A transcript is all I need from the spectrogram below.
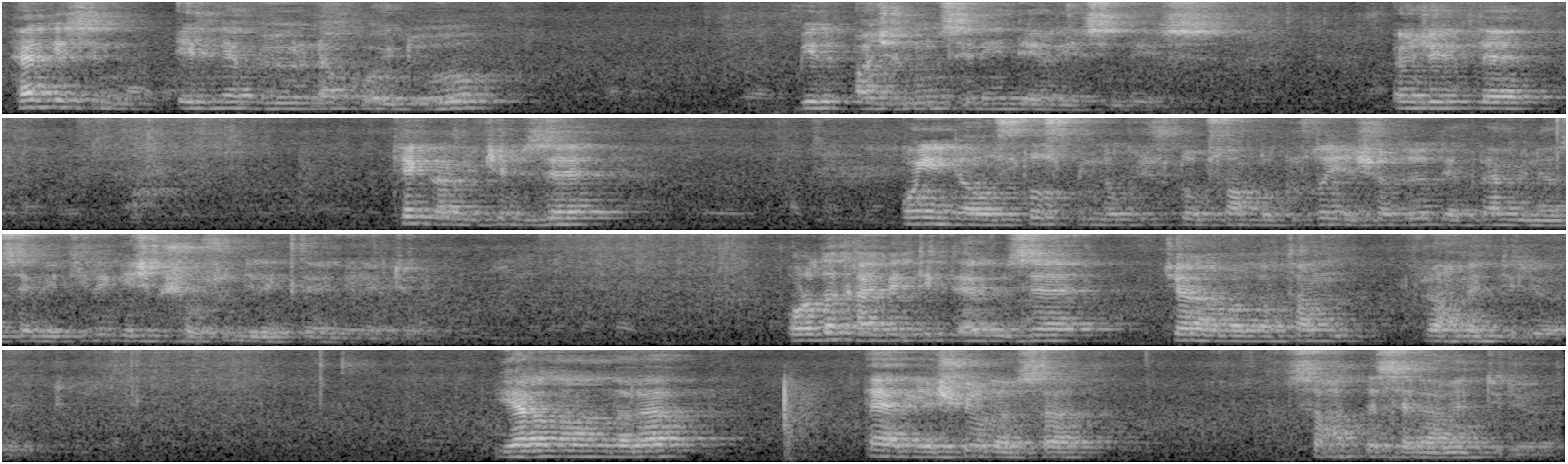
herkesin eline böğrüne koyduğu bir acının sineğin devriyesindeyiz. Öncelikle tekrar ülkemize 17 Ağustos 1999'da yaşadığı deprem münasebetiyle geçmiş olsun dileklerimi iletiyorum. Orada kaybettiklerimize Cenab-ı Allah'tan rahmet diliyorum. Yaralananlara eğer yaşıyorlarsa sıhhat ve selamet diliyorum.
